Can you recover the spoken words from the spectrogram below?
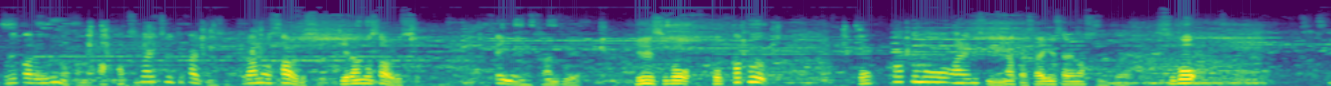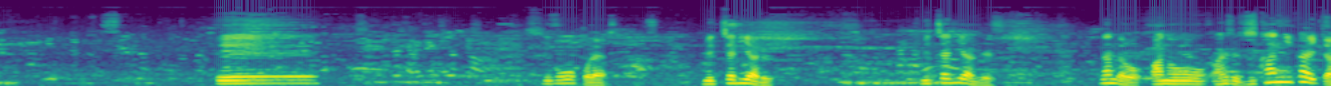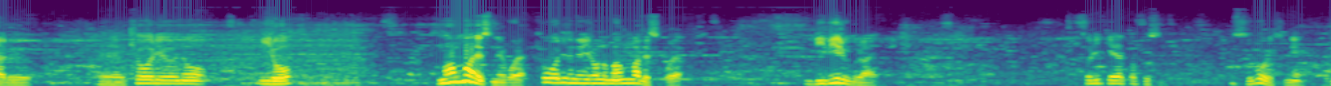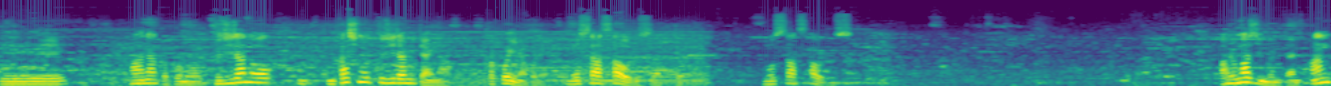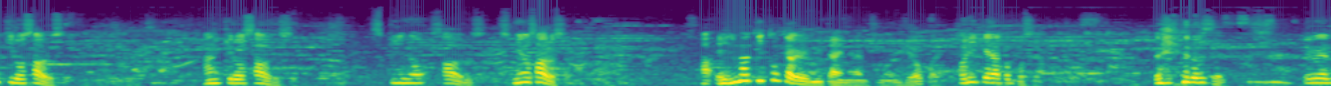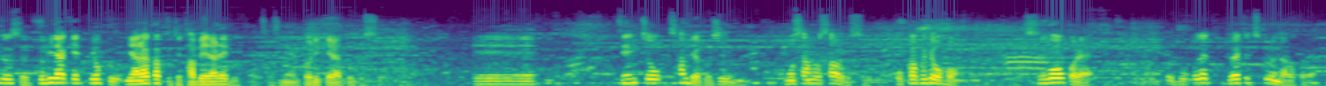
これから売るのかな？あ、発売中って書いてます。プラノサウルス、ティラノサウルス。1430円。えー、すご。骨格、骨格もあれですね、なんか再現されますね、これ。すご。えー、すご、これ。めっちゃリアル。めっちゃリアルです。なんだろう、あの、あれです、図鑑に書いてある、えー恐竜の色。まんまですね、これ。恐竜の色のまんまです、これ。ビビるぐらい。トリケラトプス。すごいですね。へえ。あ、なんかこの、クジラの、昔のクジラみたいな、かっこいいな、これ。モササウルスだって。モササウルス。アルマジムみたいなアンキロサウルス。アンキロサウルス。スピノサウルス。スピノサウルス。あ、エリマキトカゲみたいなやつもいるよ、これ。トリケラトプスだ。トリケラトプス。トリケラトプス。首だけよく柔らかくて食べられるってやつですね。トリケラトプス。えー、全長350ミリ。モサノサウルス。骨格標本。すごい、これ。これどこで、どうやって作るんだろう、これ。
